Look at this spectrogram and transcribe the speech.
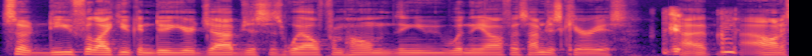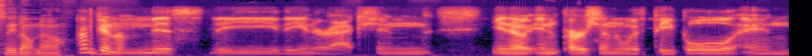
so, do you feel like you can do your job just as well from home than you would in the office? I'm just curious. I, I, honestly don't know. I'm gonna miss the the interaction, you know, in person with people, and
